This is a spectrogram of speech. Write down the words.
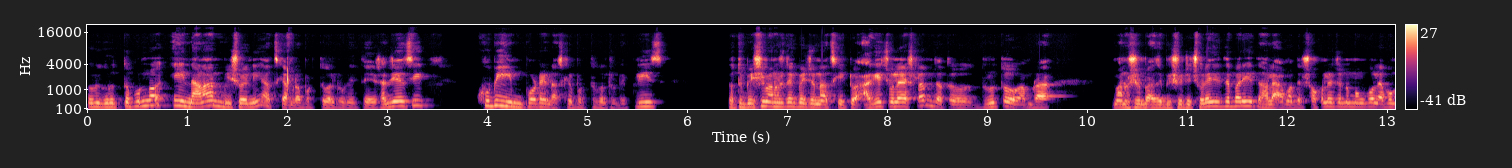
খুবই গুরুত্বপূর্ণ। এই নানান বিষয় নিয়ে আজকে আমরা পর্তুগাল টুডেতে সাজিয়েছি। খুবই ইম্পর্টেন্ট আজকে পর্তুগাল টুডে। প্লিজ, যত বেশি মানুষ দেখবে জন্য আজকে একটু আগে চলে আসলাম। যত দ্রুত আমরা মানুষের মাঝে বিষয়টি ছড়িয়ে দিতে পারি, তাহলে আমাদের সকলের জন্য মঙ্গল এবং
